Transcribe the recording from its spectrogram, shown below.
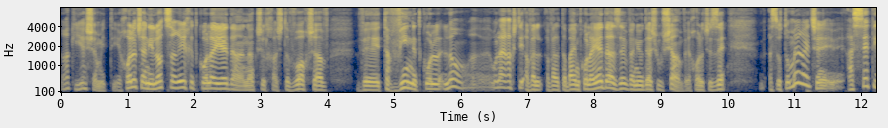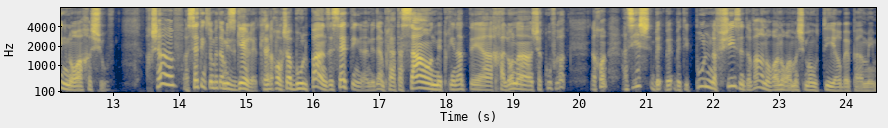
שרק יהיה שם איתי. יכול להיות שאני לא צריך את כל הידע הענק שלך, שתבוא עכשיו ותבין את כל, לא, אולי רק שתהיה, אבל, אבל אתה בא עם כל הידע הזה ואני יודע שהוא שם, ויכול להיות שזה... אז זאת אומרת שהסטינג נורא חשוב. עכשיו, ה setting זאת אומרת המסגרת, כן, אנחנו כן. עכשיו באולפן, זה setting, אני יודע, מבחינת הסאונד, מבחינת אה, החלון השקוף, נכון? אז יש, בטיפול נפשי זה דבר נורא נורא משמעותי הרבה פעמים.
